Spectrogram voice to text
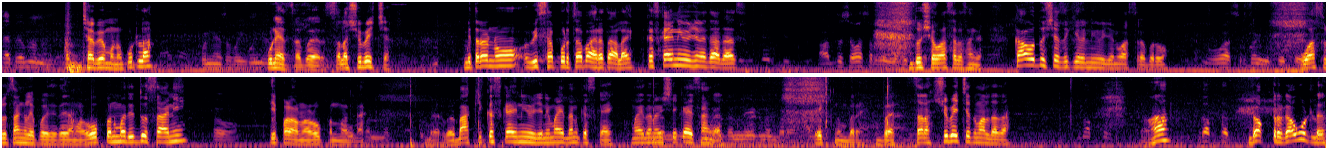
छापे म्हणून. छाबे म्हणून. कुठला? पुण्याचं पुण्याचा. बरं. चला शुभेच्छा. मित्रांनो विसापूरचा भारत आलाय. कसं काय नियोजन आहे दादा आज? दुसरा वासर सांगा. का हो दुष्याचं केलं नियोजन वासरा बरोबर वासर चांगलं वासरू चांगले पडते त्याच्यामुळे. ओपनमध्ये दुसरा आणि हो हे पळवणार ओपनमधला बरं बरं. बाकी कसं काय नियोजन आहे? मैदान कसं काय? मैदानाविषयी काय सांगाल? एक नंबर आहे. एक नंबर आहे. बरं चला शुभेच्छा तुम्हाला दादा. हां? डॉक्टर. गाव कुठलं?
